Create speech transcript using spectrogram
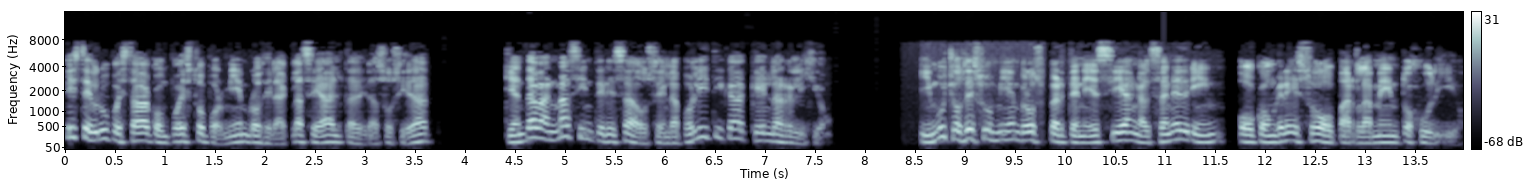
Este grupo estaba compuesto por miembros de la clase alta de la sociedad que andaban más interesados en la política que en la religión. Y muchos de sus miembros pertenecían al Sanedrín o Congreso o Parlamento judío.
